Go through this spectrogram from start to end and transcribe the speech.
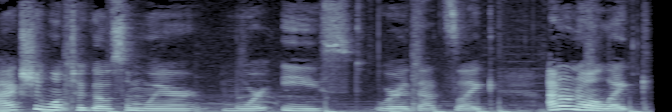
I actually want to go somewhere more east where that's like I don't know, like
